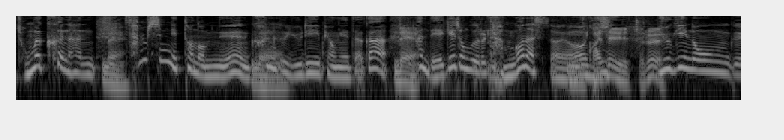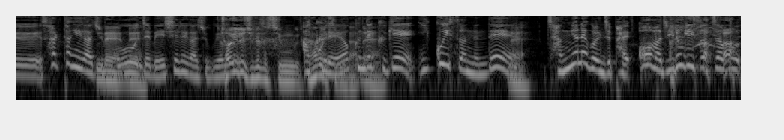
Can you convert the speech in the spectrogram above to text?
정말 큰한 네. 30리터 넘는 큰 네. 그 유리병에다가 네. 한 4개 정도를 담궈 놨어요. 음, 과실주를? 유, 기농 그 설탕 해가지고 네, 네. 이제 매실해가지고요. 저희도 집에서 지금 아 그래요? 있습니다. 근데 네. 그게 잊고 있었는데 네. 작년에 그걸 이제 발, 어 맞아 이런 게 있었자고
